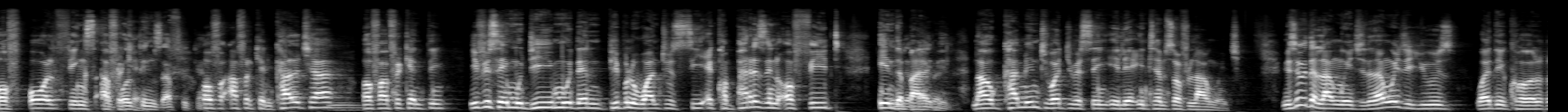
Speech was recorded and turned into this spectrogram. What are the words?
of all things African. Of All things African. Of African culture, of African thing. If you say Mudimu, then people want to see a comparison of it in, the, the Bible. Bible. Now, coming to what you were saying earlier in terms of language. You see, with the language, the language they use what they call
